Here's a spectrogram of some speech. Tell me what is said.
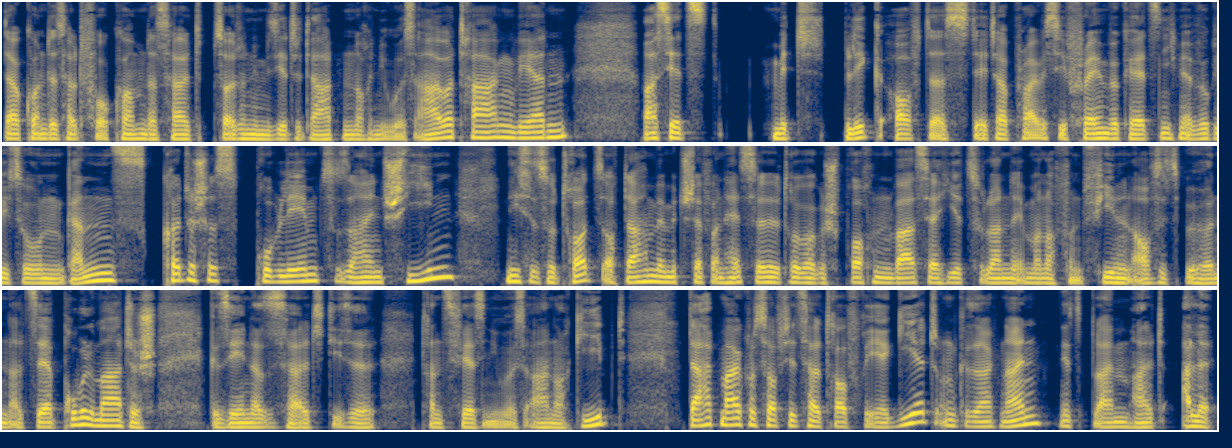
Da konnte es halt vorkommen, dass halt pseudonymisierte Daten noch in die USA übertragen werden. Was jetzt mit Blick auf das Data Privacy Framework jetzt nicht mehr wirklich so ein ganz kritisches Problem zu sein schien. Nichtsdestotrotz, auch da haben wir mit Stefan Hessel drüber gesprochen, war es ja hierzulande immer noch von vielen Aufsichtsbehörden als sehr problematisch gesehen, dass es halt diese Transfers in die USA noch gibt. Da hat Microsoft jetzt halt drauf reagiert und gesagt, nein, jetzt bleiben halt alle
